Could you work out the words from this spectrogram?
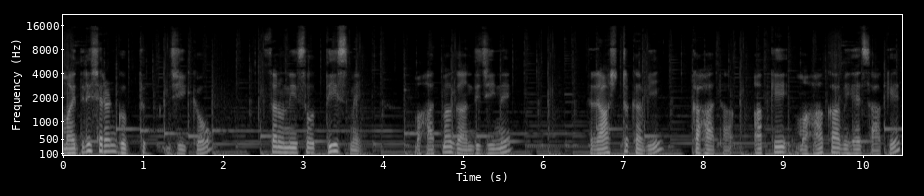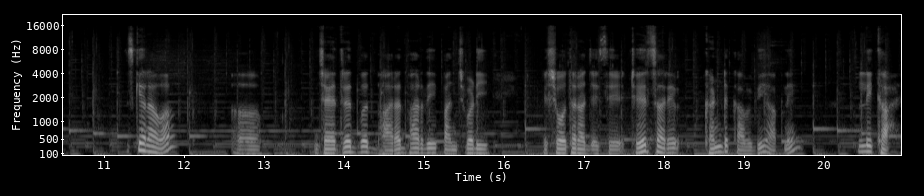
मैथिली शरण गुप्त जी को सन 1930 में महात्मा गांधी जी ने राष्ट्र कवि कहा था। आपके महाकाव्य है साकेत। इसके अलावा जयद्रथ भारत भारती, पंचवड़ी, यशोधरा जैसे ढेर सारे खंड काव्य भी आपने लिखा है।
